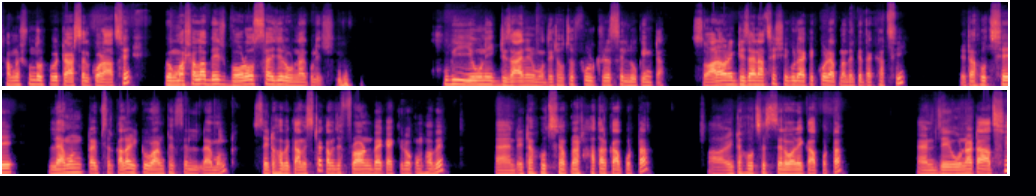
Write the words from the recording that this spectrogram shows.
সামনে সুন্দরভাবে টার্সেল করা আছে এবং মাসাল্লাহ বেশ বড় সাইজের ওড়নাগুলি। খুবই ইউনিক ডিজাইনের মধ্যে, এটা হচ্ছে ফুল ড্রেসের লুকিংটা। সো আরও অনেক ডিজাইন আছে, সেগুলো এক এক করে আপনাদেরকে দেখাচ্ছি। এটা হচ্ছে লেমন টাইপসের কালার, একটু ওয়ার্ম টেক্সের লেমন। সেটা হবে কামিজটা, কামিজের ফ্রন্ট ব্যাক একই রকম হবে। অ্যান্ড এটা হচ্ছে আপনার হাতার কাপড়টা। আর এটা হচ্ছে সেলোয়ারের কাপড়টা। অ্যান্ড যে ওড়নাটা আছে,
